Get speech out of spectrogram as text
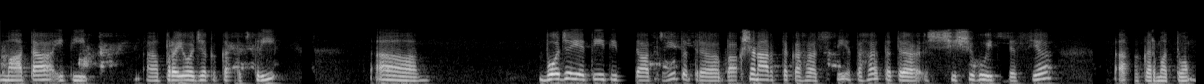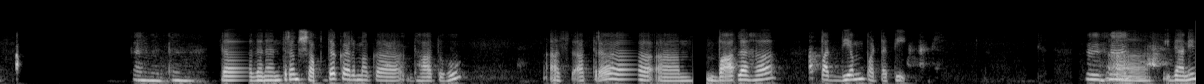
माता इति प्रयोजककर्त्री। भोजयति इति धातुः तत्र भक्षणार्थकः अस्ति अतः तत्र शिशुः इत्यस्य कर्मत्वं तदनन्तरं शब्दकर्मकधातुः अत्र बालः पद्यं पठति। इदानीं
